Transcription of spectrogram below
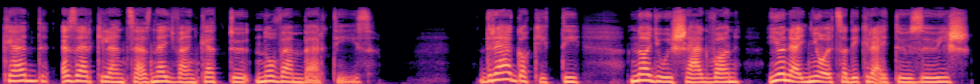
Kedd 1942. november 10. Drága Kitty, nagy újság van, jön egy nyolcadik rejtőző is.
